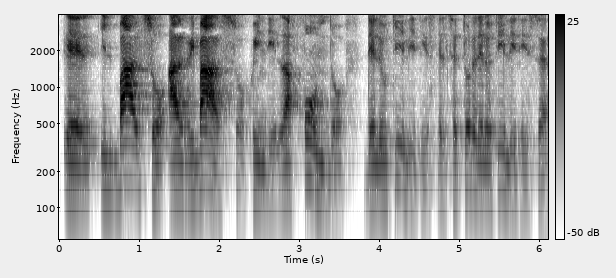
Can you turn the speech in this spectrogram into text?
eh, il balzo al ribalzo, quindi l'affondo delle utilities, del settore delle utilities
